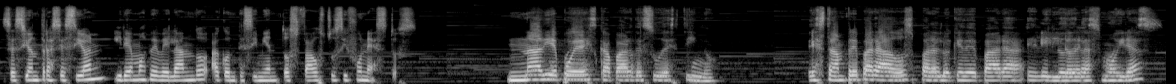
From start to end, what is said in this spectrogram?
Sesión tras sesión iremos develando acontecimientos faustos y funestos. Nadie puede escapar de su destino. ¿Están preparados para lo que depara el hilo de las Moiras?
